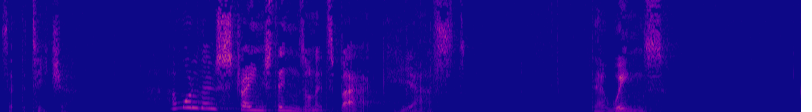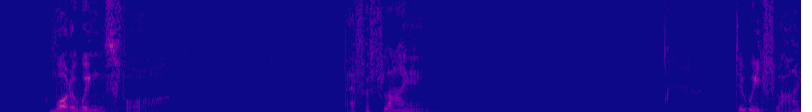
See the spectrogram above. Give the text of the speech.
said the teacher. And what are those strange things on its back? he asked. They're wings. And what are wings for? They're for flying. Do we fly?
